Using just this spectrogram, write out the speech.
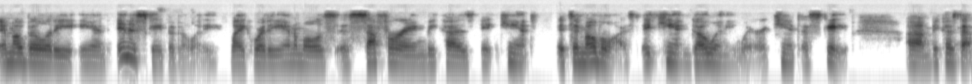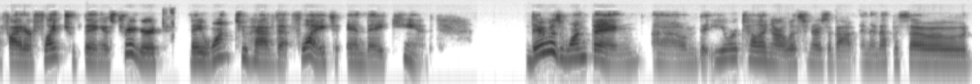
immobility and inescapability, like where the animal is, is suffering because it can't, it's immobilized, it can't go anywhere, it can't escape. Um, because that fight or flight tr- thing is triggered, they want to have that flight and they can't. There was one thing um, that you were telling our listeners about in an episode,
